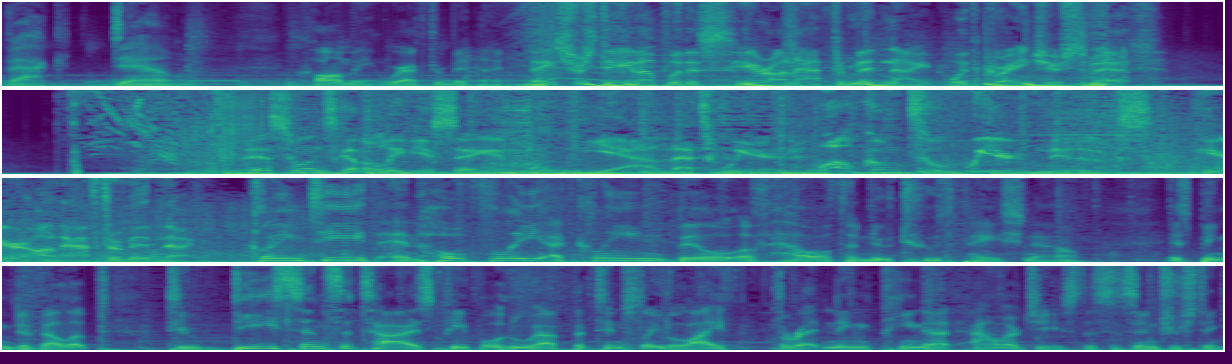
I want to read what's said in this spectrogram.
back down? Call me. We're after midnight. Thanks for staying up with us here on After Midnight with Granger Smith. This one's going to leave you saying, yeah, that's weird. Welcome to Weird News here on After Midnight. Clean teeth and hopefully a clean bill of health, a new toothpaste now. Is being developed to desensitize people who have potentially life threatening peanut allergies. This is interesting.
